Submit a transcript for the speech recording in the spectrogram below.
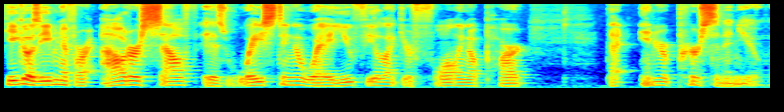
He goes, even if our outer self is wasting away, you feel like you're falling apart, that inner person in you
